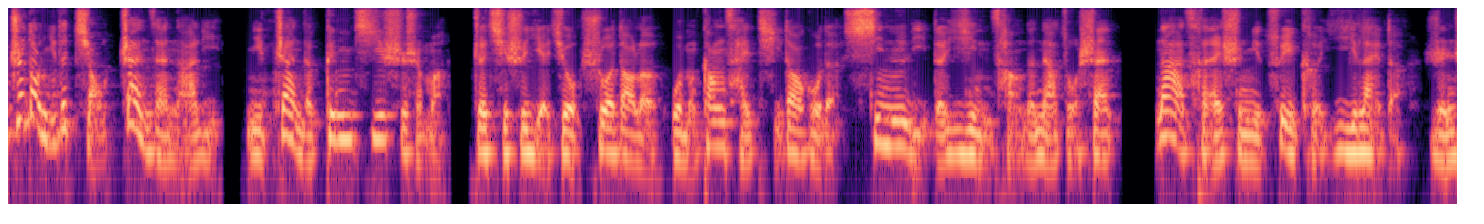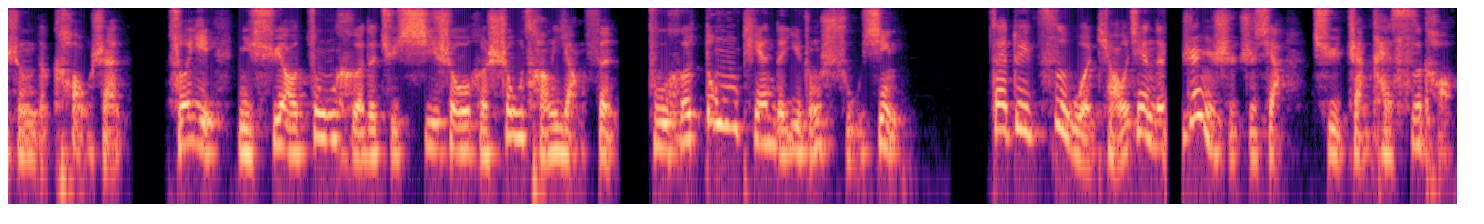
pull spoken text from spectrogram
知道你的脚站在哪里，你站的根基是什么。这其实也就说到了我们刚才提到过的心里的隐藏的那座山，那才是你最可依赖的人生的靠山。所以你需要综合的去吸收和收藏养分。符合冬天的一种属性，在对自我条件的认识之下去展开思考，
